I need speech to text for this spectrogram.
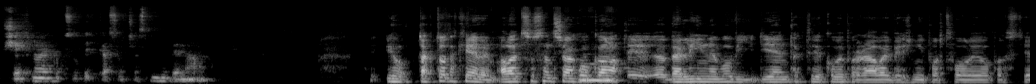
všechno, jako co teďka v současné době máme. Jo, tak to taky nevím, ale co jsem třeba koukal mm. na ty eh, Berlín nebo Vídeň, tak ty jakoby prodávají běžný portfolio, prostě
